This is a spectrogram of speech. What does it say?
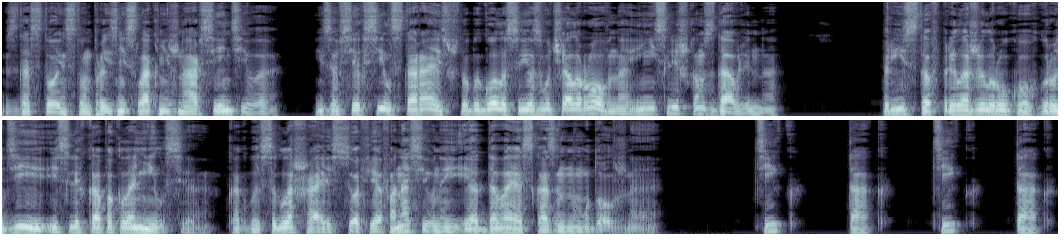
с достоинством произнесла княжна Арсентьева, изо всех сил стараясь, чтобы голос ее звучал ровно и не слишком сдавленно. Пристав приложил руку к груди и слегка поклонился, как бы соглашаясь с Софьей Афанасьевной и отдавая сказанному должное. Тик-так, тик-так.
